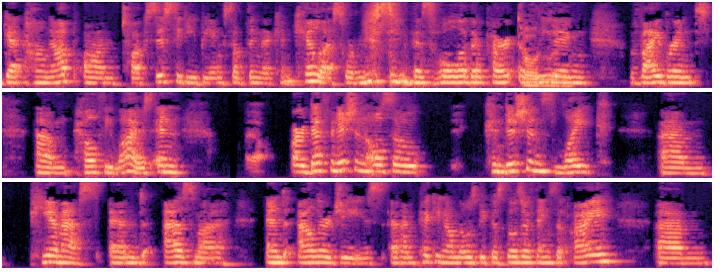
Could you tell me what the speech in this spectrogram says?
get hung up on toxicity being something that can kill us, we're missing this whole other part of Totally. leading vibrant, um, healthy lives. And uh, our definition also conditions like um, PMS and asthma and allergies, and I'm picking on those because those are things that I um,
